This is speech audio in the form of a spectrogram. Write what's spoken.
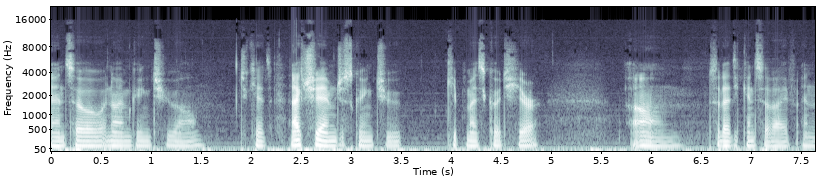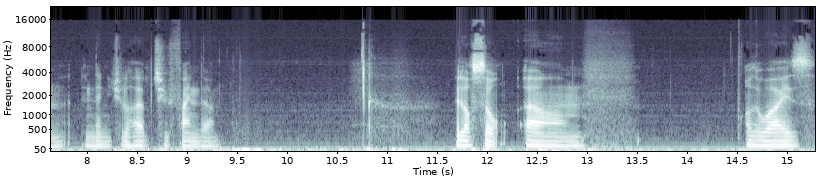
and so now I'm going to uh, to get actually I'm just going to keep my scout here um, so that it can survive and, and then it will help to find the the lost soul. Um, otherwise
